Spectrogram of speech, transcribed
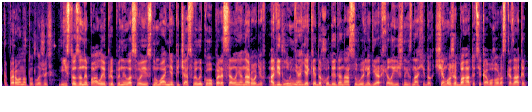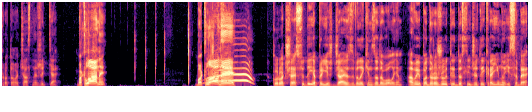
Тепер вона тут лежить. Місто занепало і припинило своє існування під час великого переселення народів. А відлуння, яке доходить до нас у вигляді археологічних знахідок, ще може багато цікавого розказати про тогочасне життя. Баклани! Баклани! Коротше, сюди я приїжджаю з великим задоволенням. А ви подорожуйте, досліджуйте країну і себе.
